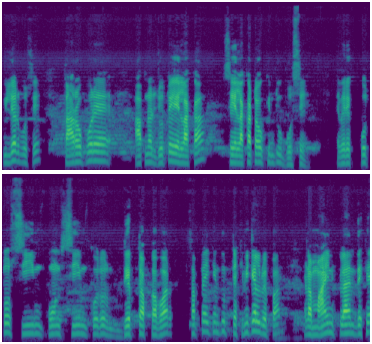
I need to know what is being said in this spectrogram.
পিলার বসে, তার উপরে আপনার যত এলাকা সেই এলাকাটাও কিন্তু বসে। এবারে কত সিম কোন সিম কত ডেপথ অফ কভার সবটাই কিন্তু টেকনিক্যাল ব্যাপার। একটা মাইন্ড প্ল্যান দেখে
